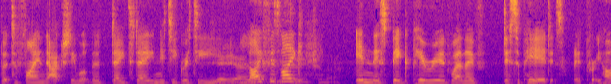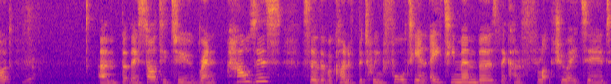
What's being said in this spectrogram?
but to find actually what the day-to-day nitty-gritty Yeah, yeah. life is like doing, in this big period where they've disappeared, it's, it's pretty hard. Yeah. Um, but they started to rent houses, so there were kind of between 40 and 80 members. They kind of fluctuated.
